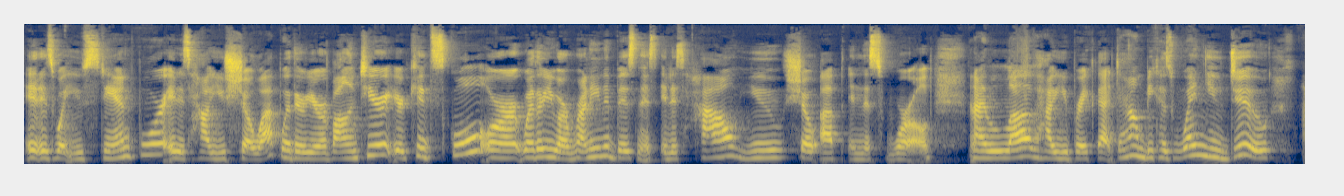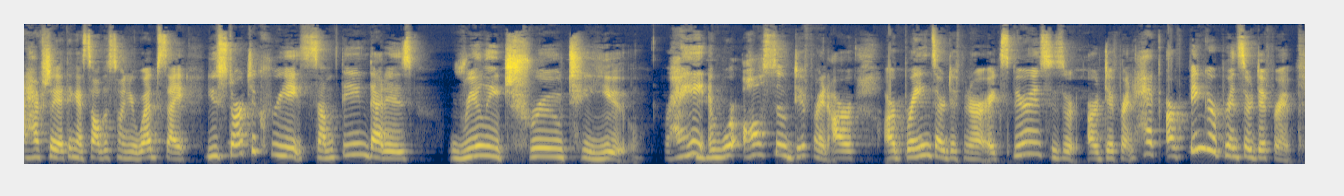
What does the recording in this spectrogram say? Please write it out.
It is what you stand for. It is how you show up, whether you're a volunteer at your kid's school or whether you are running a business. It is how you show up in this world. And I love how you break that down because when you do, I actually, I think I saw this on your website, you start to create something that is really true to you right? Mm-hmm. And we're all so different. Our our brains are different. Our experiences are, are different. Heck, our fingerprints are different.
